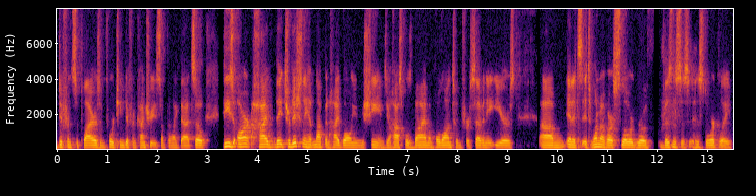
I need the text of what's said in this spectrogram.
different suppliers in 14 different countries, something like that. So these aren't high, they traditionally have not been high volume machines. You know, hospitals buy them and hold on to them for seven, eight years. Um, and it's it's one of our slower growth businesses historically.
